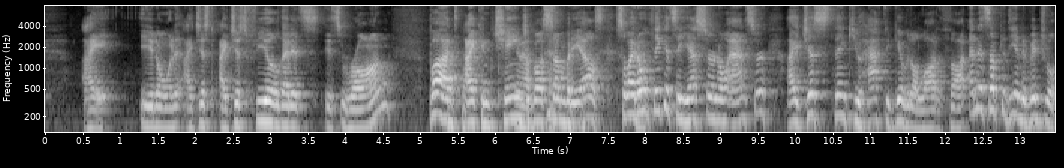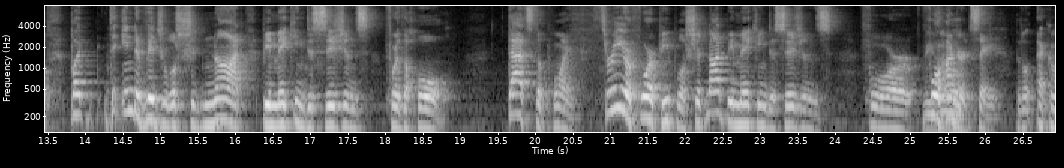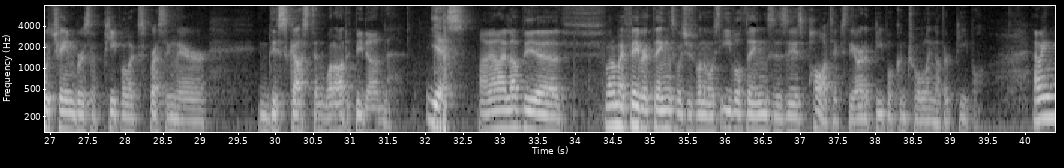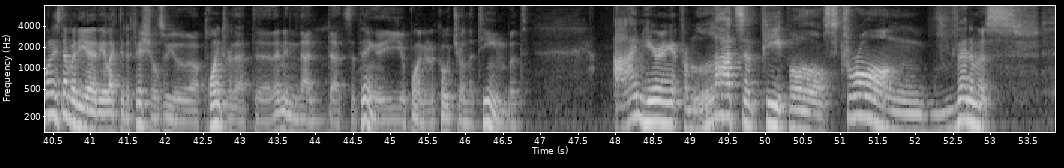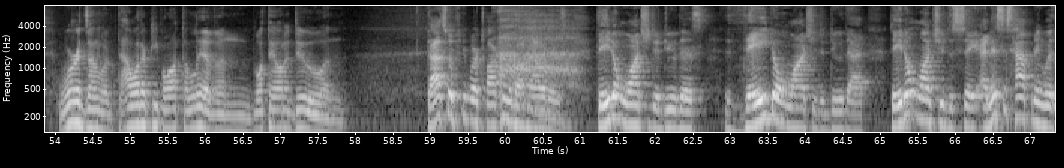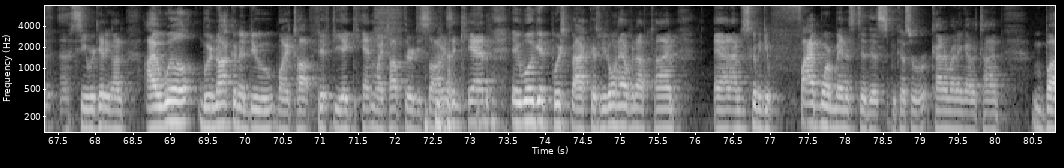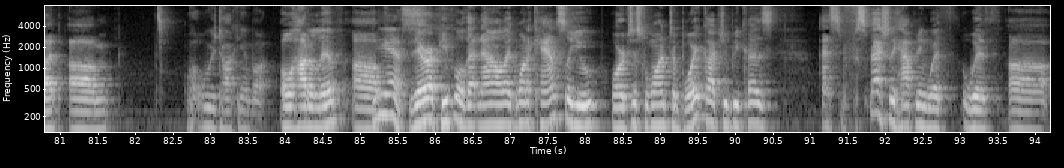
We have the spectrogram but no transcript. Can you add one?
I you know when I just I just feel that it's it's wrong, but I can change about somebody else. So I don't think it's a yes or no answer. I just think you have to give it a lot of thought, and it's up to the individual. But the individual should not be making decisions for the whole. That's the point. Three or four people should not be making decisions for 400, say. little echo chambers of people expressing their disgust and what ought to be done. Yes. I mean, I love the uh, one of my favorite things, which is one of the most evil things, is is politics, the art of people controlling other people. I mean, when it's done by the uh, the elected officials who you appoint for that, uh, I mean that that's the thing. You appointed a coach on the team, but I'm hearing it from lots of people, strong, venomous words on what, how other people ought to live and what they ought to do, and That's what people are talking about nowadays. They don't want you to do this. They don't want you to do that. They don't want you to say, and this is happening with, uh, see, we're getting on. I will, we're not going to do my top 50 again, my top 30 songs again. It will get pushed back because we don't have enough time. And I'm just going to give five more minutes to this because we're kind of running out of time. But um, what were we talking about? Oh, how to live. Um, Yes. There are people that now like want to cancel you or just want to boycott you because, especially happening with with uh,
